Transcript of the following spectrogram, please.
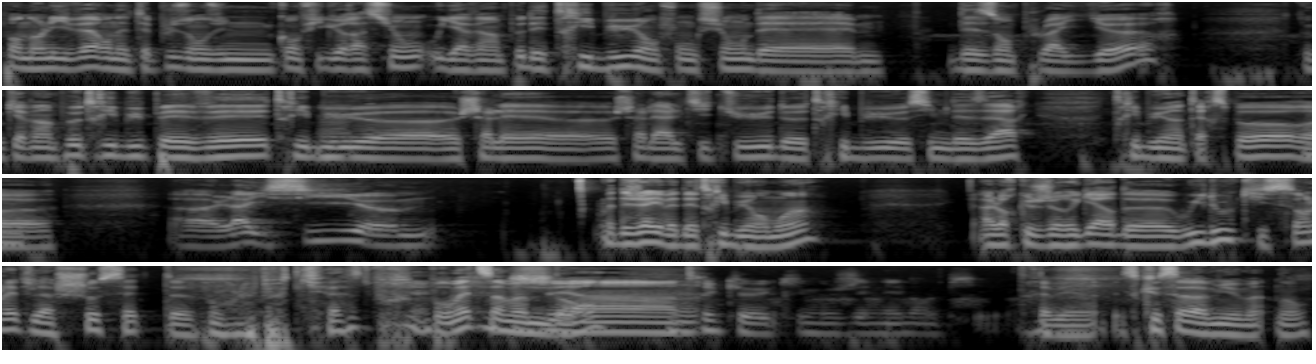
pendant l'hiver on était plus dans une configuration où il y avait un peu des tribus en fonction des, des employeurs, donc il y avait un peu tribu PV, tribu Mm. euh, chalet, euh, chalet altitude, tribu euh, cime des arcs, tribu intersport. Mm. là ici, Bah, déjà, il y avait des tribus en moins. Alors que je regarde euh, Willou qui s'enlève la chaussette euh, pendant le podcast pour, pour mettre sa main J'ai dedans. un truc euh, qui me gênait dans le pied. Très bien. Est-ce que ça va mieux maintenant?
